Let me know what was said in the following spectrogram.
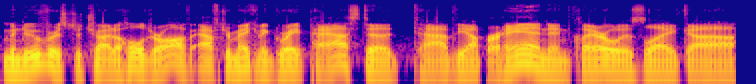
maneuvers to try to hold her off after making a great pass to to have the upper hand. And Claire was like. Uh,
